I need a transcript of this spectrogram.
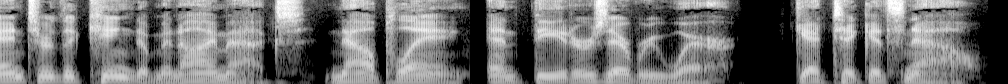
Enter the kingdom in IMAX, now playing, and theaters everywhere. Get tickets now.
